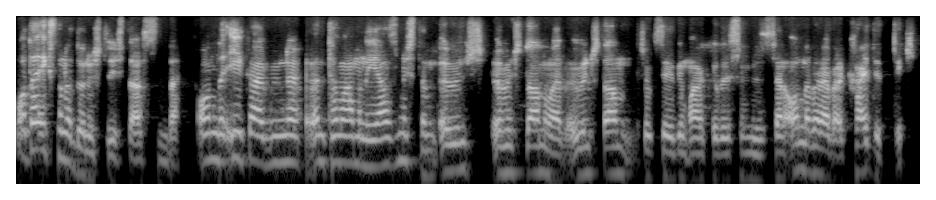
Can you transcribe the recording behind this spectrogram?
O da Exna'na dönüştü işte aslında. Onun da ilk albümünü ben tamamını yazmıştım. Övünç, Övünç Dan var. Övünç Dan çok sevdiğim arkadaşım müzisyen. Onunla beraber kaydettik.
